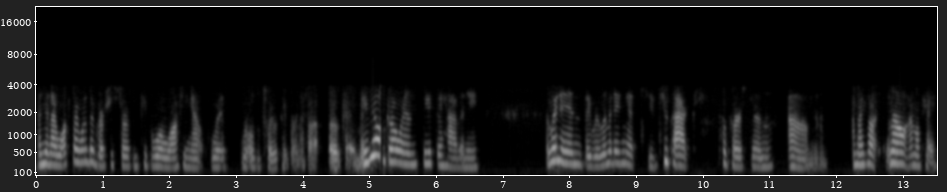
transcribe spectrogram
And then I walked by one of the grocery stores and people were walking out with rolls of toilet paper. And I thought, okay, maybe I'll go in, see if they have any. I went in. They were limiting it to two packs per person. Um, and I thought, no, I'm okay.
